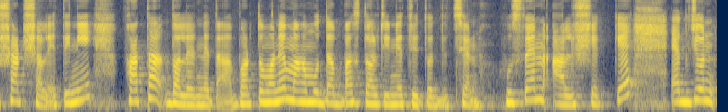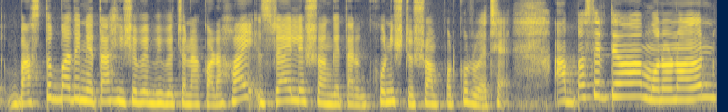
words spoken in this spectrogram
ষাট সালে। তিনি ফাতা দলের নেতা। বর্তমানে মাহমুদ আব্বাস দলটি নেতৃত্ব দিচ্ছেন। হুসেন আল শেখকে একজন বাস্তববাদী নেতা হিসেবে বিবেচনা করা হয়। ইসরায়েলের সঙ্গে তার ঘনিষ্ঠ সম্পর্ক রয়েছে। আব্বাসের দেওয়া মনোনয়ন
